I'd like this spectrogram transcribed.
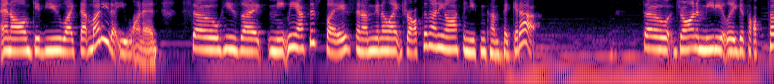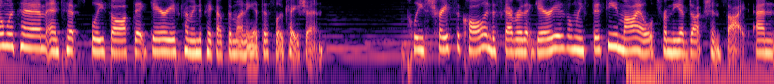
And I'll give you like that money that you wanted. So he's like, Meet me at this place and I'm going to like drop the money off and you can come pick it up. So John immediately gets off the phone with him and tips police off that Gary is coming to pick up the money at this location. Police trace the call and discover that Gary is only 50 miles from the abduction site and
